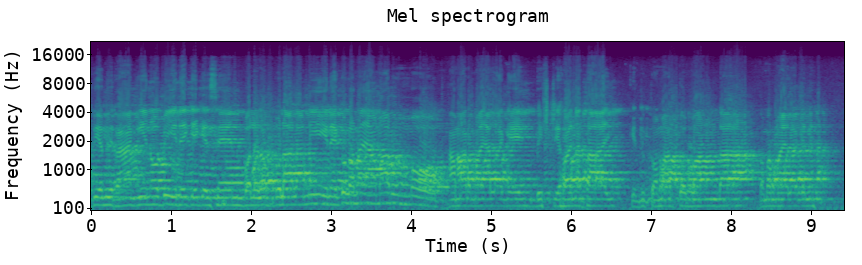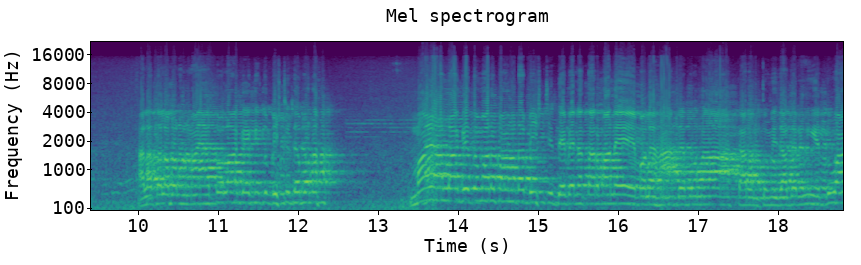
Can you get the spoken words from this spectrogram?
দিয়ে আমি রাগী নবী রেখে গেছেন। বলে, রব্বুল আলামিন, এগুলো নয় আমার উম্মত। আমার মায়া লাগে, বৃষ্টি হয় না তাই। কিন্তু তোমার তো বান্দা, তোমার মায়া লাগে না। আল্লাহ তাআলা বলেন, মায়া তো লাগে, কিন্তু বৃষ্টি দেব না। মায়া লাগে, তোমার বান্দা বৃষ্টি দেবে না, তার মানে বলে হ্যাঁ দেব না। কারণ তুমি যাদের নিয়ে দোয়া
